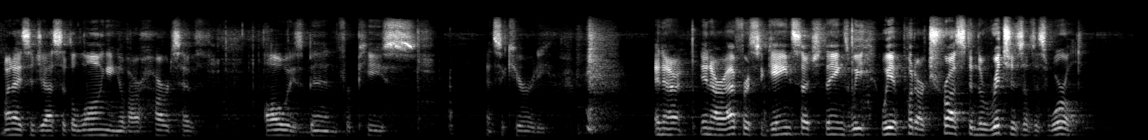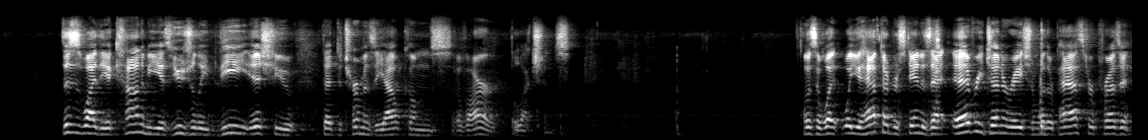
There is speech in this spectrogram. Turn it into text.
Might I suggest that the longing of our hearts have always been for peace and security? In our, in our efforts to gain such things, we, we have put our trust in the riches of this world. This is why the economy is usually the issue that determines the outcomes of our elections. Listen, what, what you have to understand is that every generation, whether past or present,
